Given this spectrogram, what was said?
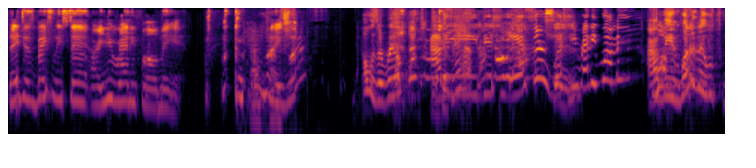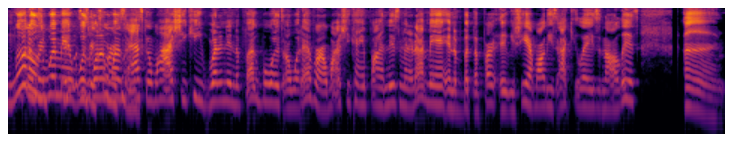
They just basically said, "Are you ready for a man?" I'm like, mm-hmm. what? That was a real question. I because mean, did she answer? Was she ready for me? I Well, mean, one of those one of those women was was one of the ones asking why she keep running into fuck boys or whatever, or why she can't find this man or that man. And but the first she have all these accolades and all this, um,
